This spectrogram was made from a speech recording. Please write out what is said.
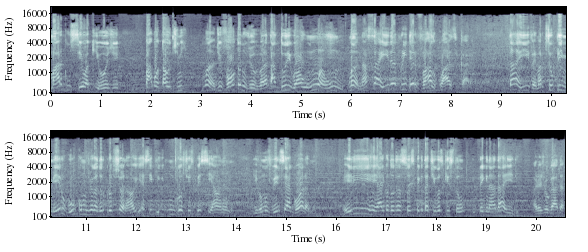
marca o seu aqui hoje para botar o time mano, de volta no jogo. Agora tá tudo igual, um a um. Mano, na saída pro intervalo quase, cara. Tá aí, velho. Marca o seu primeiro gol como jogador profissional. E é sempre um gostinho especial, né, mano? E vamos ver se agora, mano, ele reage com todas as suas expectativas que estão impregnadas a ele. Olha a jogada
